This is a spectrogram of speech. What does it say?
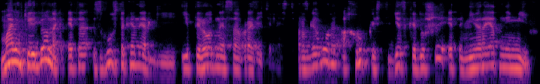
Маленький ребенок – это сгусток энергии и природная сообразительность. Разговоры о хрупкости детской души – это невероятный миф.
